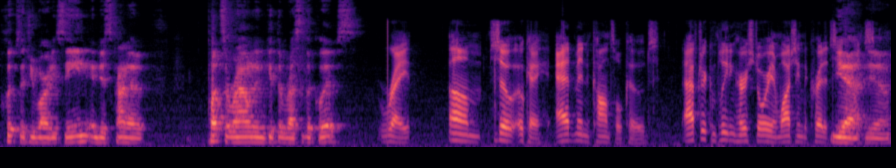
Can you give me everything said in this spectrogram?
clips that you've already seen, and just kind of putz around and get the rest of the clips. Right. Um. So okay, admin console codes. After completing her story and watching the credits, Yeah, sequence, yeah.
